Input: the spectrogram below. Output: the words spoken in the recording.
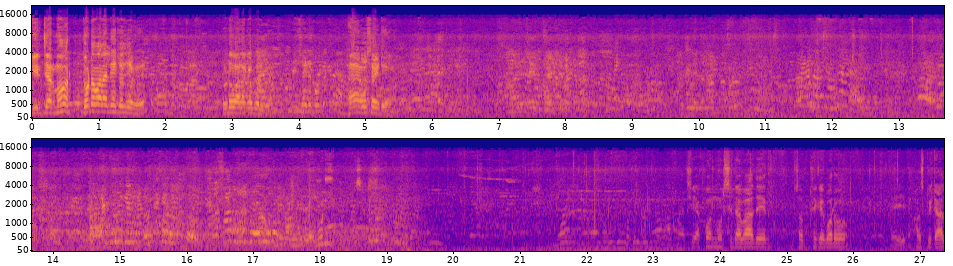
গির্জার মোড়? টোটোওয়ালা নিয়ে চলে যাবে। টোটোওয়ালাকে বলবেন হ্যাঁ ওই সাইডে হ্যাঁ। আছি এখন মুর্শিদাবাদের সব থেকে বড় এই হসপিটাল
